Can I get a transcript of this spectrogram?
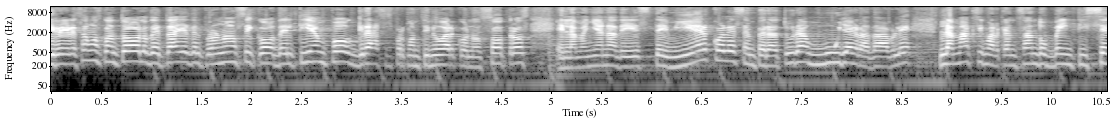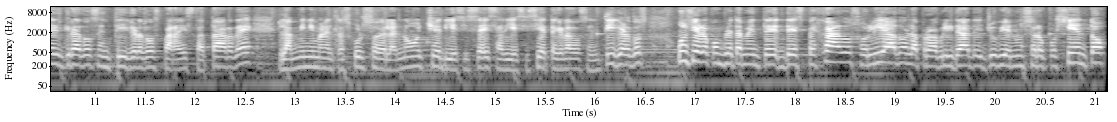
Y regresamos con todos los detalles del pronóstico del tiempo. Gracias por continuar con nosotros en la mañana de este miércoles. Temperatura muy agradable. La máxima alcanzando 26 grados centígrados para esta tarde. La mínima en el transcurso de la noche 16 a 17 grados centígrados. Un cielo completamente despejado, soleado. La probabilidad de lluvia en un 0%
